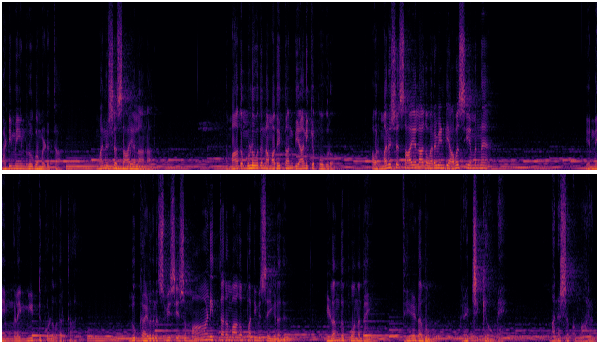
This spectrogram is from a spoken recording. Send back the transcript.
அடிமையின் ரூபம் எடுத்தார். மனுஷ சாயலானார். மாதம் முழுவதும் நாம் அதைத்தான் தியானிக்க போகிறோம். அவர் மனுஷ சாயலாக வர வேண்டிய அவசியம் என்ன? என்னை உங்களை மீட்டுக் கொள்வதற்காக லூக்கா எழுதின சுவிசேஷம் ஆணித்தரமாக பதிவு செய்கிறது. இழந்து போனதை தேடவும் ரட்சிக்கவுமே. மனுஷகுமாரன்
